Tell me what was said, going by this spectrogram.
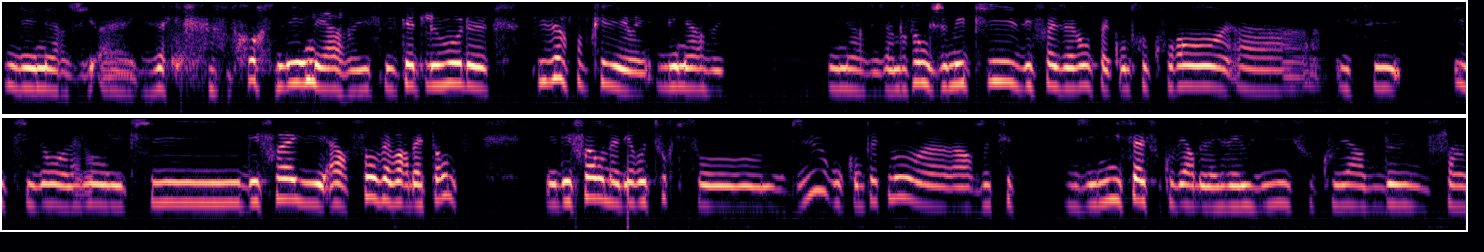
L'énergie, ouais, exactement. L'énergie, c'est peut-être le mot le plus approprié, oui. L'énergie. L'énergie. J'ai l'impression que je m'épuise, des fois j'avance à contre-courant et c'est épuisant à la longue. Et puis, des fois, il- alors sans avoir d'attente, mais des fois on a des retours qui sont durs ou complètement. alors je sais, j'ai mis ça sous couvert de la jalousie, sous couvert de, enfin,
